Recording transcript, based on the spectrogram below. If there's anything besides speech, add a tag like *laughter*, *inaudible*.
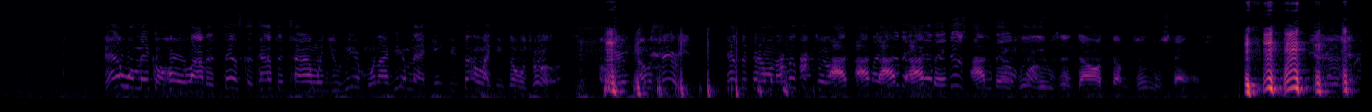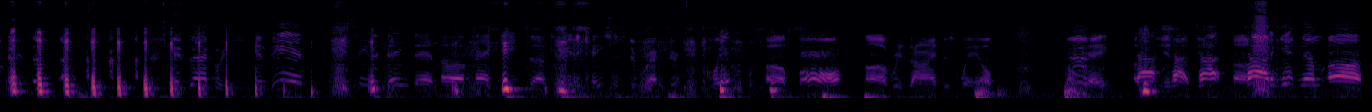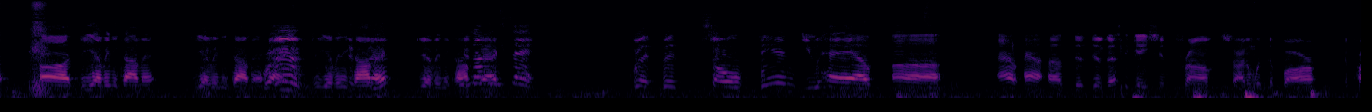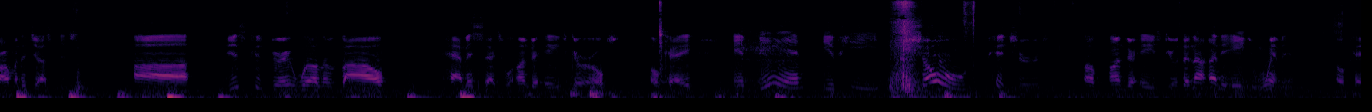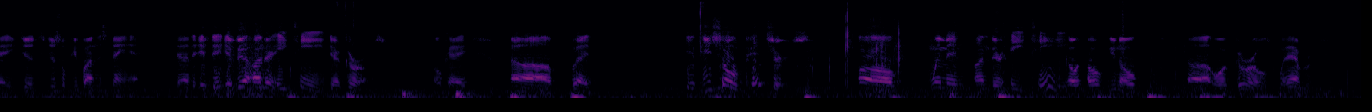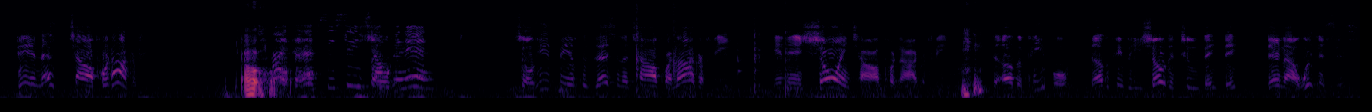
That will make a whole lot of sense because half the time when you hear when I hear Matt Gaetz, he sounds like he's on drugs. Okay, *laughs* I'm serious. Half the time when I listen to him, I, I, I'm like, I, where the I think did I think come he from? using Donald Trump Jr. stash. *laughs* *laughs* exactly. And then we see today that uh, Matt Gaetz, uh, communications director, quit. Uh, Ball uh, resigned as well. Okay. Uh, Tired, it- tired, tired, uh, tired of getting them. Uh, uh, do you have any comment? Do you have any comment? Right. Do you have any comment? Do you have any comment? Nothing to say. But but so then you have uh, uh, the, the investigation from starting with the Barr Department of Justice. Uh, this could very well involve having sex with underage girls. Okay, and then if he showed pictures of underage girls, they're not underage women. Okay, just just so people understand. That if they if they're under 18, they're girls. Okay, um, but if he showed pictures of women under 18, or, or you know, uh, or girls, whatever, then that's child pornography. Oh, Right, the FCC jumping in. So he'd be in possession of child pornography and then showing child pornography *laughs* to other people. The other people he showed it to, they, they, they're not witnesses.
